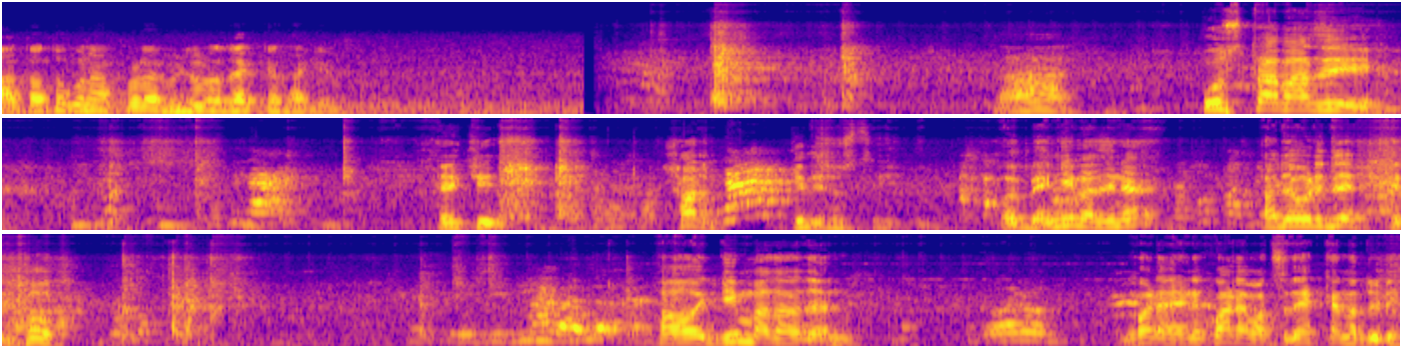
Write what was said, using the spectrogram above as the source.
আর ততক্ষণ আপনারা ভিডিওটা দেখতে থাকেন। না উস্তা কি? সর কি দিস তুই ওই ভেঙি বাজি না? হাতে উড়ি দে এই হ্যাঁ ওই ডিম বাজার দেন। কটা এনে কটা বাচ্চা একটা না দুইটা।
